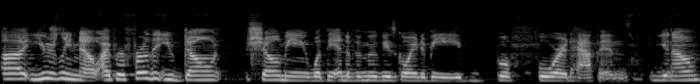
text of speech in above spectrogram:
Uh, usually no. I prefer that you don't show me what the end of the movie is going to be before it happens, you know?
